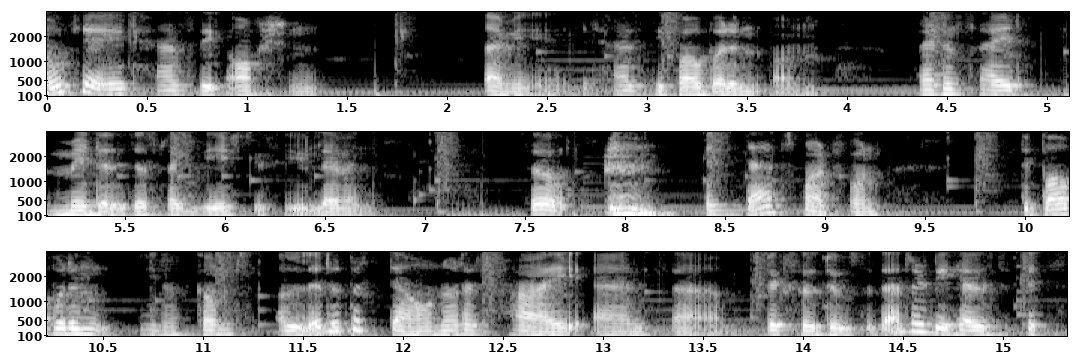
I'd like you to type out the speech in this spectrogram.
nokia 8 has the option I mean, it has the power button on right hand side middle, just like the HTC 11. So in that smartphone, the power button you know comes a little bit down, not as high as uh, Pixel 2. So that really helps. It's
